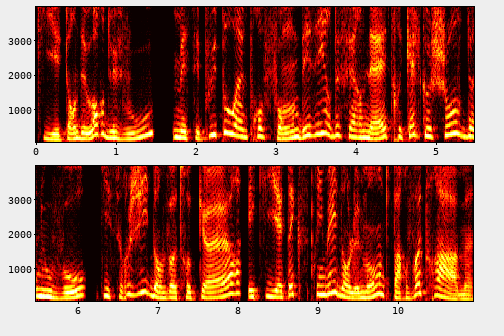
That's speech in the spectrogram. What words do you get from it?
qui est en dehors de vous, mais c'est plutôt un profond désir de faire naître quelque chose de nouveau, qui surgit dans votre cœur et qui est exprimé dans le monde par votre âme.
